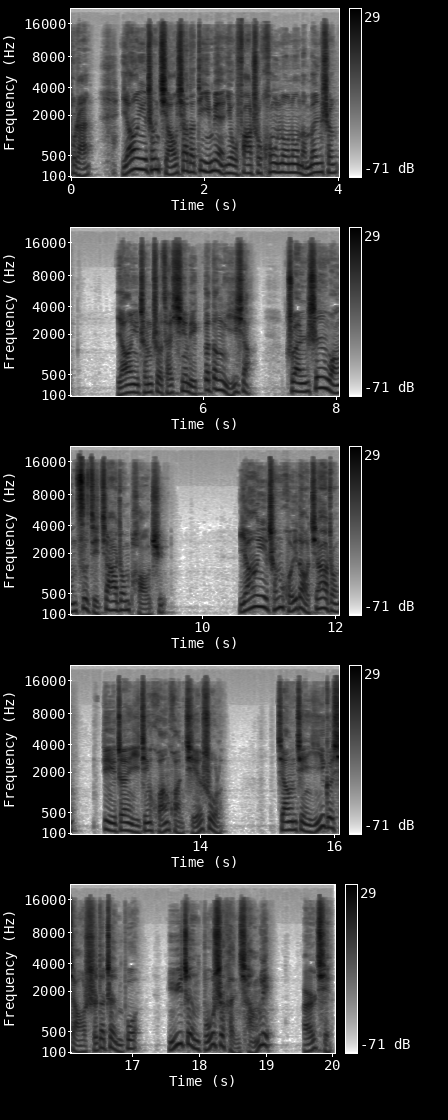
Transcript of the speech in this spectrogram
突然。杨一成脚下的地面又发出轰隆隆的闷声，杨一成这才心里咯噔一下，转身往自己家中跑去。杨一成回到家中，地震已经缓缓结束了，将近一个小时的震波，余震不是很强烈，而且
